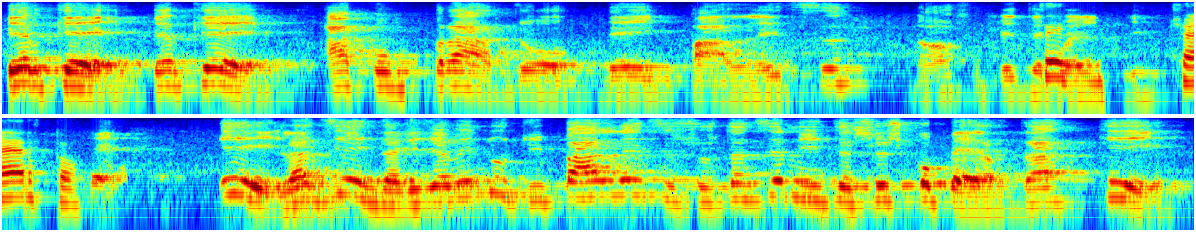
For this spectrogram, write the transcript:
Perché? Perché ha comprato dei pallets, no? Sapete Sì, quelli? certo. Eh, e l'azienda che gli ha venduto i pallets sostanzialmente si è scoperta che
